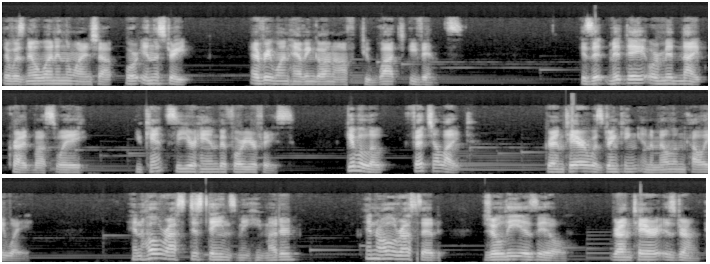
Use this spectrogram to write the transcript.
There was no one in the wine shop or in the street, every one having gone off to watch events. "Is it midday or midnight?" cried Bossuet. "You can't see your hand before your face. Gibelotte, fetch a light." Grantaire was drinking in a melancholy way. "Enjolras disdains me," he muttered. Enjolras said: "Joly is ill. Grantaire is drunk."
